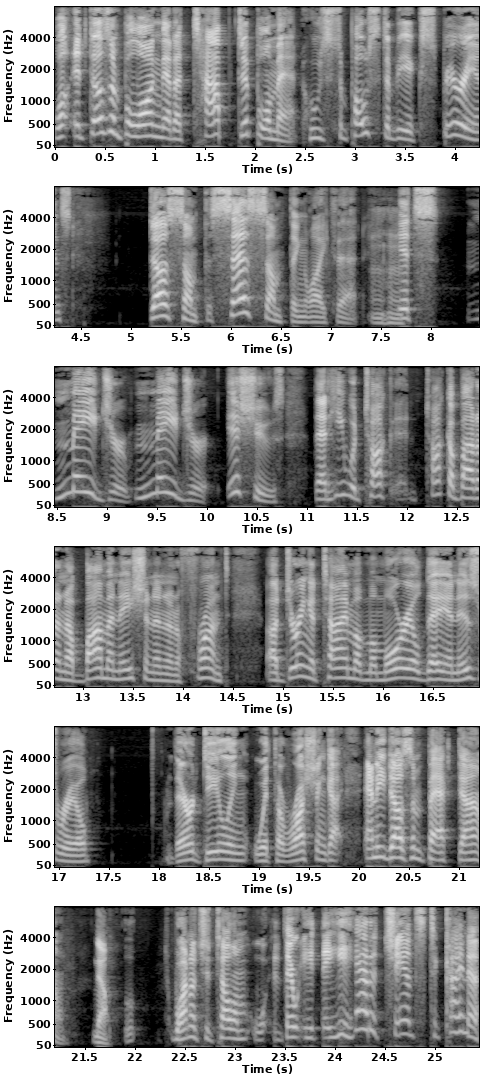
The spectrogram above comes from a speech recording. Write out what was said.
Well, it doesn't belong that a top diplomat who's supposed to be experienced does something, says something like that. It's major, major issues that he would talk talk about an abomination and an affront uh, during a time of Memorial Day in Israel. They're dealing with a Russian guy, and he doesn't back down. No, Why don't you tell him? There, he, he had a chance to kind of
